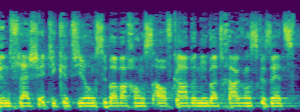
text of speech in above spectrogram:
Rindfleisch-Etikettierungsüberwachungsaufgabenübertragungsgesetz.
